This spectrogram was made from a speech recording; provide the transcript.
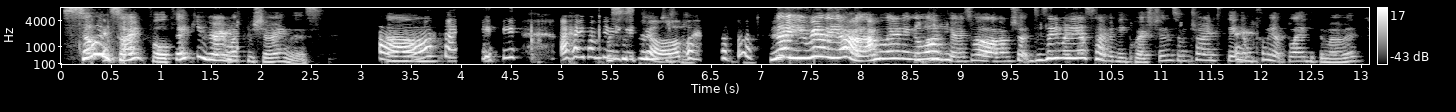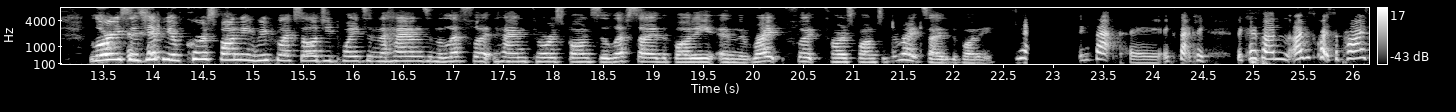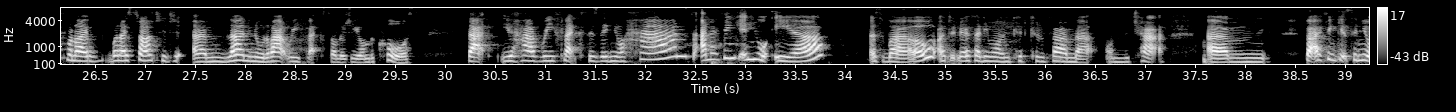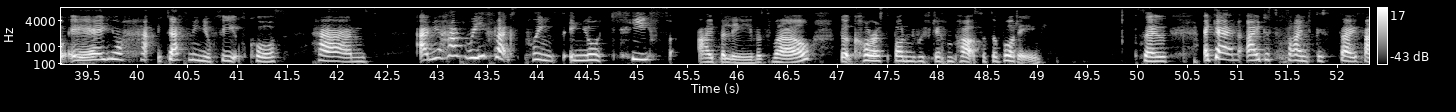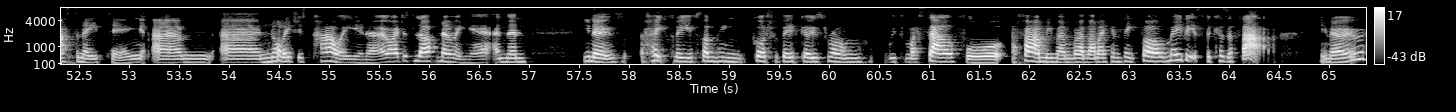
so insightful. Thank you very much for sharing this. Aw, Um, thank. I hope I'm doing this a good job. No, you really are. I'm learning a lot here as well. And I'm sure. Does anybody else have any questions? I'm trying to think. I'm coming up blank at the moment. Laurie says, "Yep, you have corresponding reflexology points in the hands, and the left foot hand corresponds to the left side of the body, and the right foot corresponds to the right side of the body." Yeah, exactly exactly because i'm i was quite surprised when i when i started um, learning all about reflexology on the course that you have reflexes in your hands and i think in your ear as well. I don't know if anyone could confirm that on the chat. Um, but i think it's in your ear your ha- definitely in your feet of course hands. And you have reflex points in your teeth i believe as well that correspond with different parts of the body. So again i just find this so fascinating. Um uh, knowledge is power you know? I just love knowing it. And then you know hopefully if something god forbid goes wrong with myself or a family member then i can think well maybe it's because of that you know?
